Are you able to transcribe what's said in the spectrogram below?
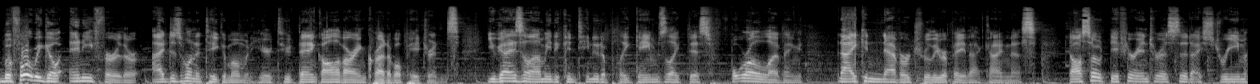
Before we go any further, I just want to take a moment here to thank all of our incredible patrons. You guys allow me to continue to play games like this for a living, and I can never truly repay that kindness. Also, if you're interested, I stream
